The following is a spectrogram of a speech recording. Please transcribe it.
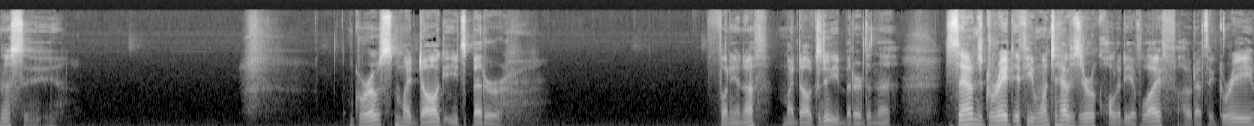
Let's see. Gross, my dog eats better. Funny enough, my dogs do eat better than that. Sounds great if you want to have zero quality of life. I would have to agree.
